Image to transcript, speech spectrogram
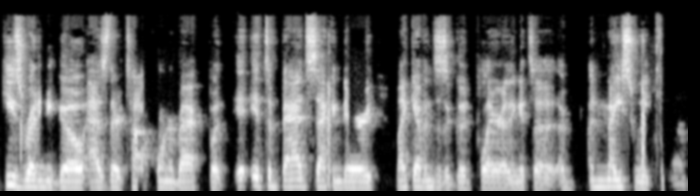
he's ready to go as their top cornerback. But it, it's a bad secondary. Mike Evans is a good player. I think it's a, a, a nice week for him.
